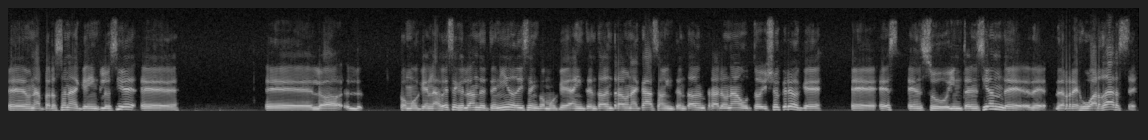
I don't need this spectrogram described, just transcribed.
es una persona que inclusive, eh, como que en las veces que lo han detenido dicen como que ha intentado entrar a una casa o intentado entrar a un auto, y yo creo que es en su intención de resguardarse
